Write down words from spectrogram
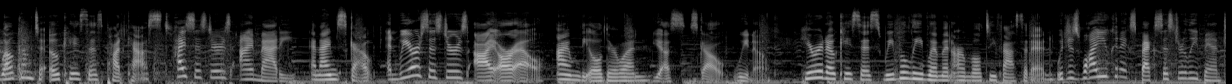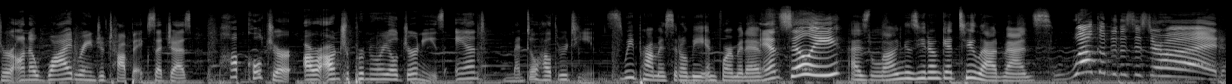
Welcome to OK Sis Podcast. Hi, sisters. I'm Mady. And I'm Scout. And we are sisters IRL. I'm the older one. Yes, Scout, we know. Here at OK Sis, we believe women are multifaceted, which is why you can expect sisterly banter on a wide range of topics such as pop culture, our entrepreneurial journeys, and mental health routines. We promise it'll be informative and silly, as long as you don't get too loud, Mads. Welcome to the sisterhood.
